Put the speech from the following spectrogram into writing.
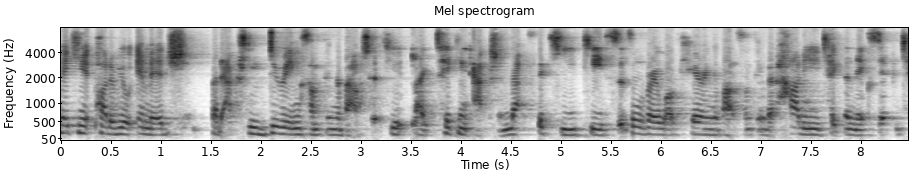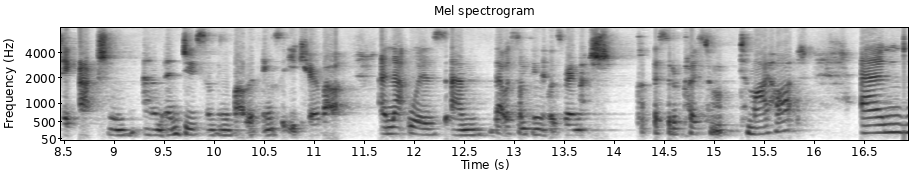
making it part of your image, but actually doing something about it, you, like taking action. That's the key piece. It's all very well caring about something, but how do you take the next step and take action um, and do something about the things that you care about? And that was um, that was something that was very much sort of close to, to my heart. And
